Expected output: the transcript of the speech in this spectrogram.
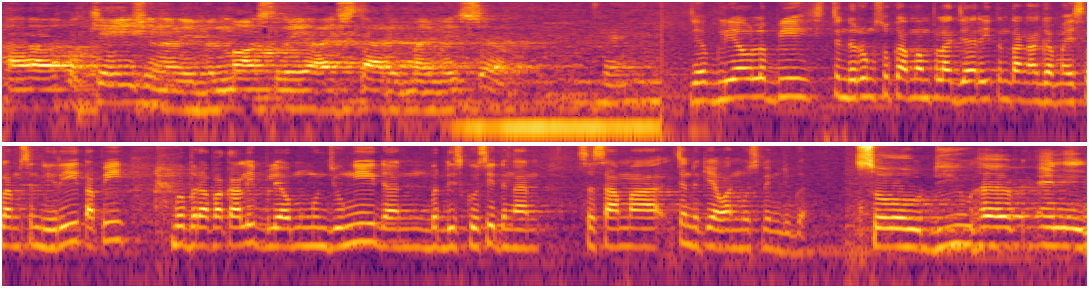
uh, occasionally, but mostly I studied by myself. Ya, beliau lebih cenderung suka mempelajari tentang agama Islam sendiri, tapi beberapa kali beliau mengunjungi dan berdiskusi dengan sesama cendekiawan Muslim juga. So, do you have any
